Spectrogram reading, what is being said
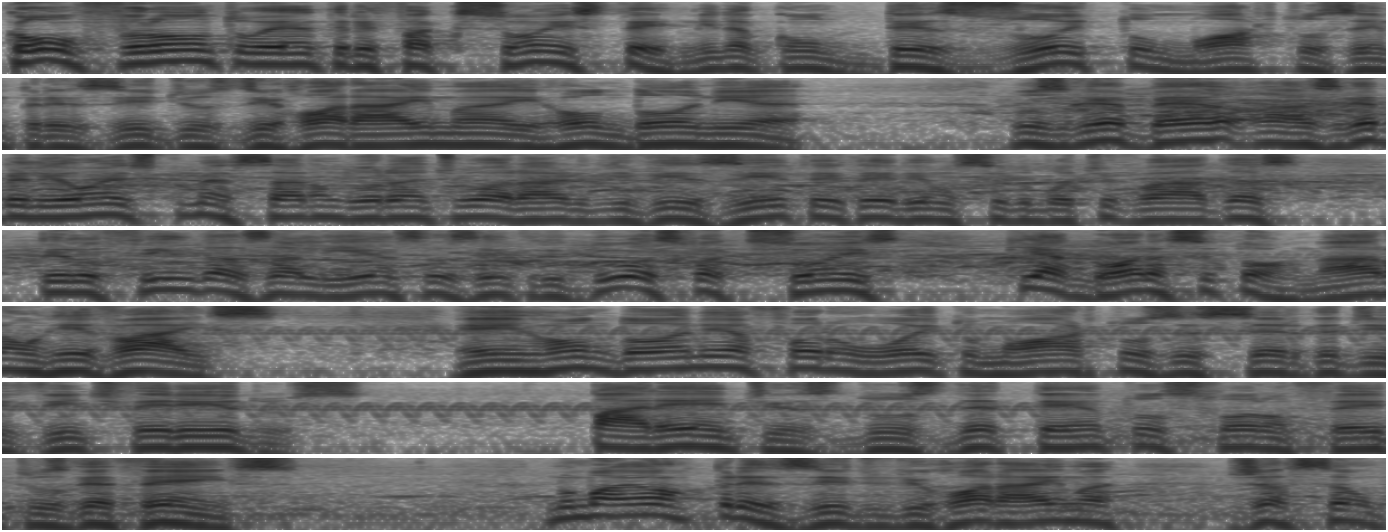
Confronto entre facções termina com 18 mortos em presídios de Roraima e Rondônia. Rebel... As rebeliões começaram durante o horário de visita e teriam sido motivadas pelo fim das alianças entre duas facções que agora se tornaram rivais. Em Rondônia foram oito mortos e cerca de 20 feridos. Parentes dos detentos foram feitos reféns. No maior presídio de Roraima já são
